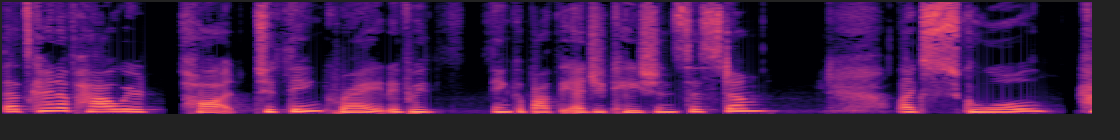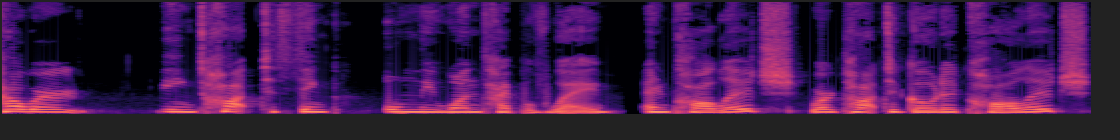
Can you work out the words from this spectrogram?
That's kind of how we're taught to think, right? If we think about the education system, like school, how we're being taught to think only one type of way. In college, we're taught to go to college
